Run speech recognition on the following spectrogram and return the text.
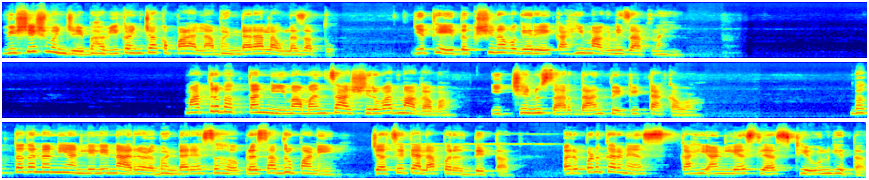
विशेष म्हणजे भाविकांच्या कपाळाला भंडारा लावला जातो. येथे दक्षिणा वगैरे काही मागणी जात नाही. मात्र भक्तांनी मामांचा आशीर्वाद मागावा. इच्छेनुसार दान पेटीत टाकावा. भक्तगणांनी आणलेले नारळ भंडाऱ्यासह प्रसाद रूपाने ज्याचे त्याला परत देतात अर्पण करण्यास काही आणले असल्यास ठेवून घेतात.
